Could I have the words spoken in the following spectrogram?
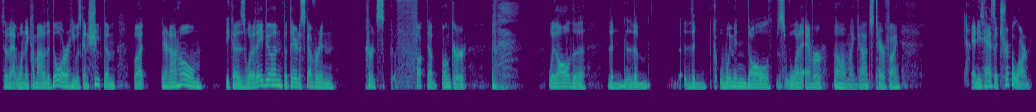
so that when they come out of the door, he was going to shoot them, but they're not home because what are they doing? But they're discovering Kurt's fucked up bunker with all the the the the women dolls, whatever. Oh my god, it's terrifying. Yeah. And he has a triple arm,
